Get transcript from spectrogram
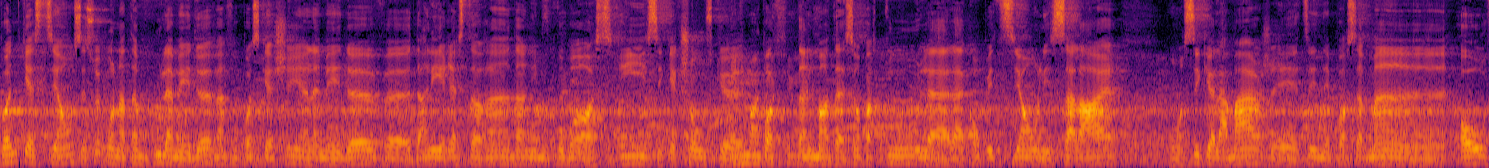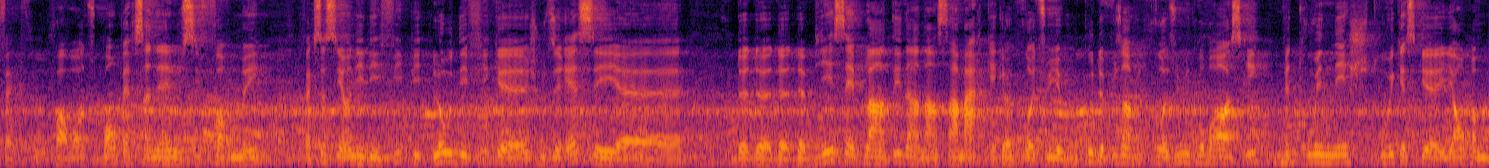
Bonne question. C'est sûr qu'on entend beaucoup la main-d'œuvre. Il hein. ne faut pas se cacher. Hein. La main-d'œuvre euh, dans les restaurants, dans les microbrasseries, c'est quelque chose que. Dans l'alimentation partout, la, compétition, les salaires. On sait que la marge n'est pas seulement euh, haute. Fait qu'il faut, avoir du bon personnel aussi formé. Que ça, c'est un des défis. Puis l'autre défi que je vous dirais, c'est. Euh, de, bien s'implanter dans, sa marque avec un produit. Il y a beaucoup, de plus en plus de produits microbrasserie. Fait de trouver une niche, trouver qu'est-ce qu'ils ont comme.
